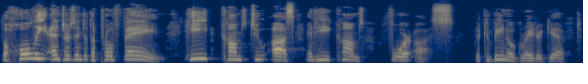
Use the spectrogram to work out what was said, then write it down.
The holy enters into the profane. He comes to us and he comes for us. There can be no greater gift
